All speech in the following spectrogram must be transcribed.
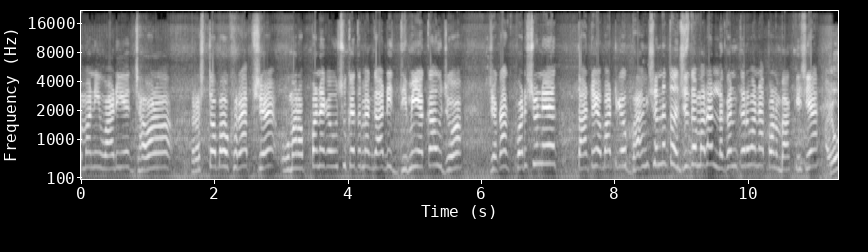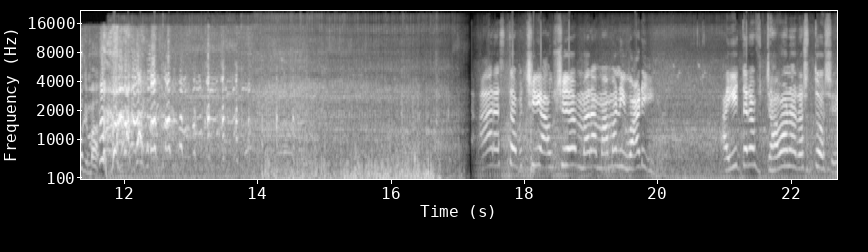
મામાની વાડીએ જવાનો રસ્તો બહુ ખરાબ છે. હું મારા પપ્પાને કહું છું કે તમે ગાડી ધીમી અકાવજો. જો કાંક પડશું ને તાટે બાટીઓ ભાંગશે ને તો હજી મારા લગ્ન કરવાના પણ બાકી છે. આ રસ્તા પછી આવશે મારા મામાની વાડી. આ એ તરફ જવાનો રસ્તો છે.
